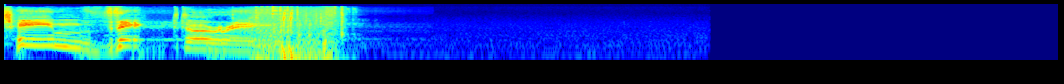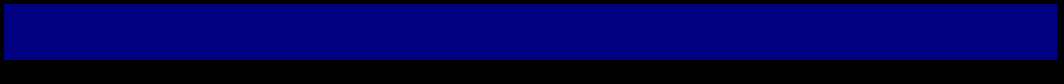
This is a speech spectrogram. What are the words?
Team victory!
